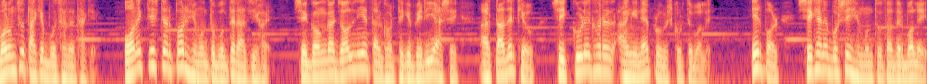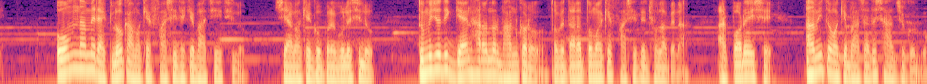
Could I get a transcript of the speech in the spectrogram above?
বরঞ্চ তাকে বোঝাতে থাকে। অনেক চেষ্টার পর হেমন্ত বলতে রাজি হয়। সে গঙ্গা জল নিয়ে তার ঘর থেকে বেরিয়ে আসে আর তাদেরকেও সেই কুড়ে ঘরের আঙিনায় প্রবেশ করতে বলে। এরপর সেখানে বসে হেমন্ত তাদের বলে, ওম নামের এক লোক আমাকে ফাঁসি থেকে বাঁচিয়েছিল। সে আমাকে গোপনে বলেছিল, তুমি যদি জ্ঞান হারানোর ভান করো, তবে তারা তোমাকে ফাঁসিতে ঝোলাবে না। আর পরে এসে আমি তোমাকে বাঁচাতে সাহায্য করব।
